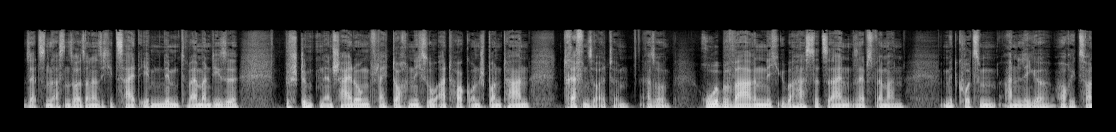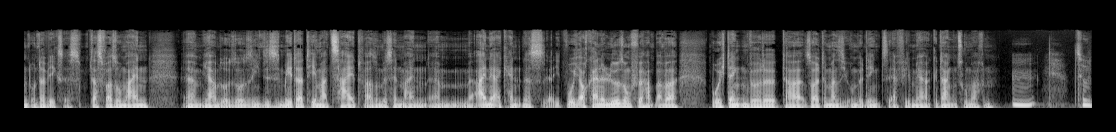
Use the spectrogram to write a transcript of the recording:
setzen lassen soll, sondern sich die Zeit eben nimmt, weil man diese bestimmten Entscheidungen vielleicht doch nicht so ad hoc und spontan treffen sollte. Also Ruhe bewahren, nicht überhastet sein, selbst wenn man mit kurzem Anlegehorizont unterwegs ist. Das war so mein, ähm, ja, so, so dieses Metathema Zeit war so ein bisschen mein ähm, eine Erkenntnis, wo ich auch keine Lösung für habe, aber wo ich denken würde, da sollte man sich unbedingt sehr viel mehr Gedanken zumachen. Mhm. Zu,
